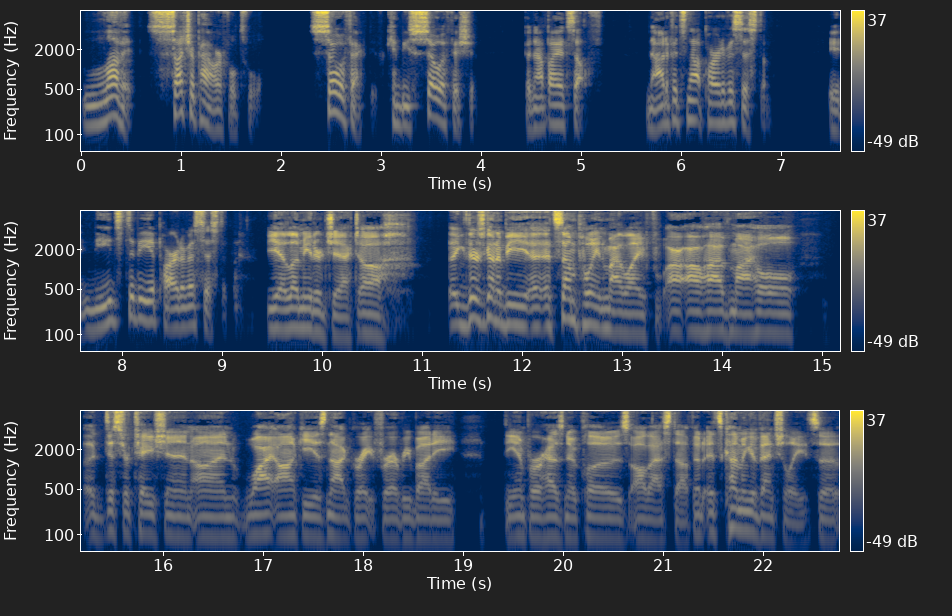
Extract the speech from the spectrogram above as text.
Love it. Such a powerful tool. So effective. Can be so efficient, but not by itself. Not if it's not part of a system. It needs to be a part of a system. Yeah, let me interject. Oh, like there's going to be at some point in my life, I'll have my whole uh, dissertation on why Anki is not great for everybody. The emperor has no clothes, all that stuff. It, it's coming eventually. It's a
